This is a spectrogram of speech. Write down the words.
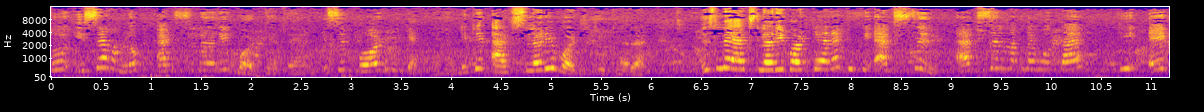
तो इसे हम लोग एक्सिलरी बर्ड कहते हैं। इसे बर्ड भी कहते हैं। लेकिन एक्सिलरी बर्ड क्यों कह रहे हैं? इसलिए एक्सिलरी बर्ड कह रहे हैं क्योंकि एक्सिल एक्सिल मतलब होता है कि एक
